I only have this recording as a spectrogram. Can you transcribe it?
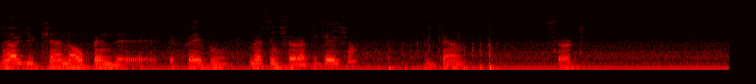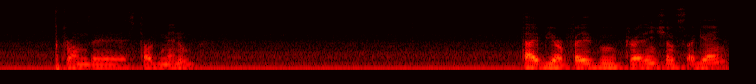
Now you can open the, the Facebook Messenger application. You can search from the start menu. Type your Facebook credentials again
